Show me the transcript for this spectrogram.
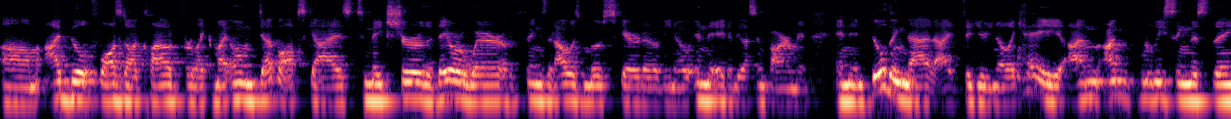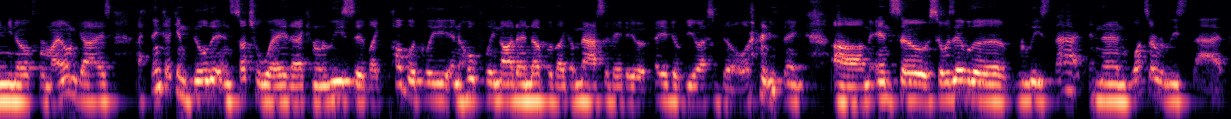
um, I built Flaws.cloud for like my own DevOps guys to make sure that they were aware of the things that I was most scared of, you know, in the AWS environment. And in building that, I figured, you know, like, hey, I'm I'm releasing this thing, you know, for my own guys. I think I can build it in such a way that I can release it like publicly and hopefully not end up with like a massive AWS bill or anything. Um, and so so I was able to release that. And then once I released that,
